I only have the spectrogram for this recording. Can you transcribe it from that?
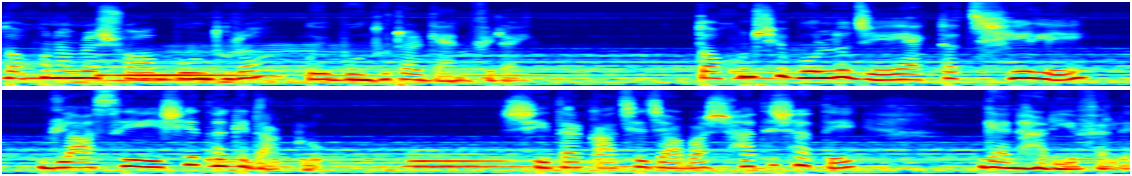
তখন আমরা সব বন্ধুরা ওই বন্ধুটার জ্ঞান ফিরাই। তখন সে বলল যে একটা ছেলে গ্লাসে এসে তাকে ডাকলো। সে তার কাছে যাবার সাথে সাথে জ্ঞান হারিয়ে ফেলে।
